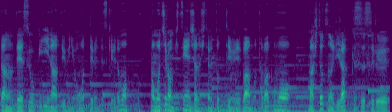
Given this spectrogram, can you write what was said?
たので、すごくいいなというふうに思ってるんですけれども、まあ、もちろん喫煙者の人にとってみれば、もうタバコも、まあ、一つのリラックスする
